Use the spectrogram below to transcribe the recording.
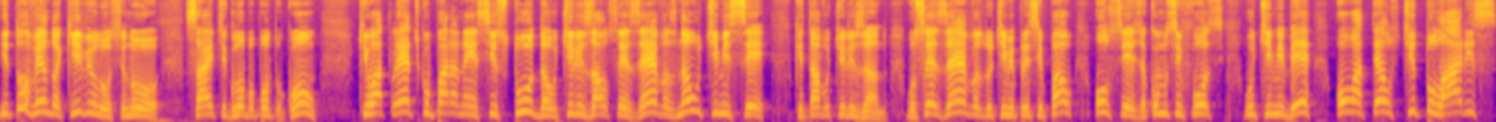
E tô vendo aqui, viu, Lúcio, no site globo.com, que o Atlético Paranense estuda utilizar os reservas, não o time C que estava utilizando, os reservas do time principal, ou seja, como se fosse o time B ou até os titulares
